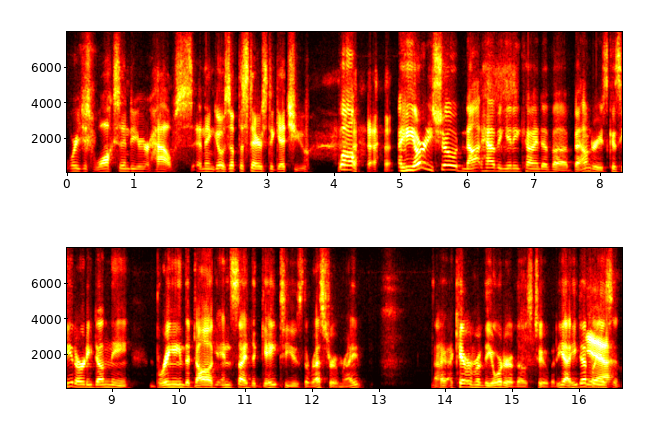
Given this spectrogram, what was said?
Where he just walks into your house and then goes up the stairs to get you. well, he already showed not having any kind of uh, boundaries because he had already done the bringing the dog inside the gate to use the restroom, right? I, I can't remember the order of those two, but yeah, he definitely yeah. isn't.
